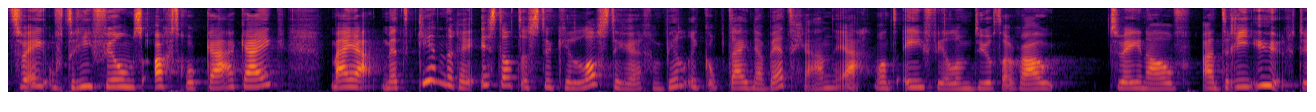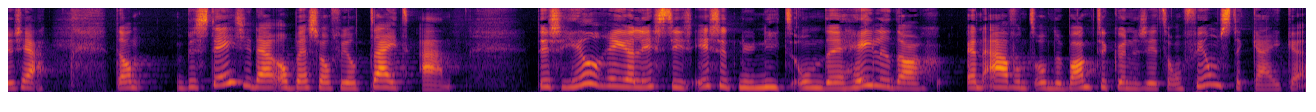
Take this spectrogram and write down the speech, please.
twee of drie films achter elkaar kijk. Maar ja, met kinderen is dat een stukje lastiger. Wil ik op tijd naar bed gaan? Ja, want één film duurt al gauw 2,5 à 3 uur. Dus ja, dan besteed je daar al best wel veel tijd aan. Dus heel realistisch is het nu niet om de hele dag en avond op de bank te kunnen zitten om films te kijken.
